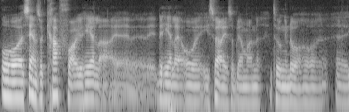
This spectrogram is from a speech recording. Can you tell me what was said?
Och sen så kraschar ju hela eh, det hela och i Sverige så blir man tvungen då att eh,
